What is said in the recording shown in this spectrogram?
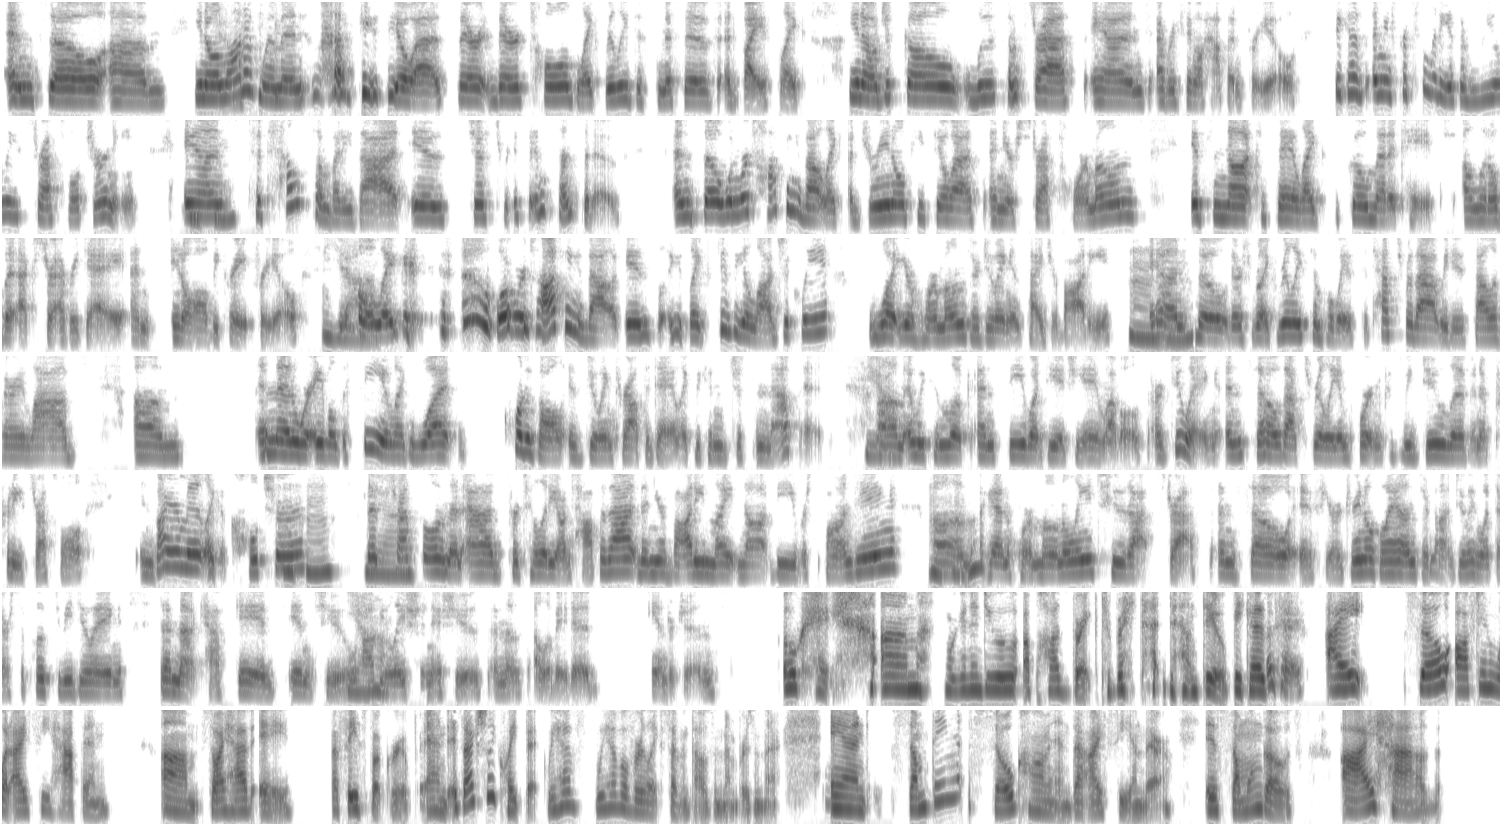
And so, um, you know, yeah. a lot of women who have PCOS, they're they're told like really dismissive advice, like, you know, just go lose some stress and everything will happen for you. Because I mean, fertility is a really stressful journey. And mm-hmm. to tell somebody that is just it's insensitive. And so when we're talking about like adrenal PCOS and your stress hormones, it's not to say like go meditate a little bit extra every day and it'll all be great for you. Yeah. No, like what we're talking about is like physiologically what your hormones are doing inside your body. Mm-hmm. And so there's like really simple ways to test for that. We do salivary labs. Um, and then we're able to see like what cortisol is doing throughout the day. Like we can just map it yeah. um, and we can look and see what DHEA levels are doing. And so that's really important because we do live in a pretty stressful environment, like a culture. Mm-hmm. That's yeah. stressful, and then add fertility on top of that, then your body might not be responding um, mm-hmm. um, again hormonally to that stress. And so, if your adrenal glands are not doing what they're supposed to be doing, then that cascades into yeah. ovulation issues and those elevated androgens. Okay. Um, we're going to do a pause break to break that down too, because okay. I, so often what I see happen, um, so I have a a Facebook group and it's actually quite big. We have, we have over like 7,000 members in there. And something so common that I see in there is someone goes, I have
